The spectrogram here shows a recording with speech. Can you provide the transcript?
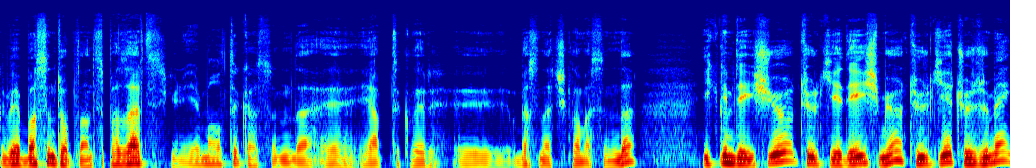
ve basın toplantısı pazartesi günü 26 Kasım'da e, yaptıkları e, basın açıklamasında iklim değişiyor, Türkiye değişmiyor. Türkiye çözüme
